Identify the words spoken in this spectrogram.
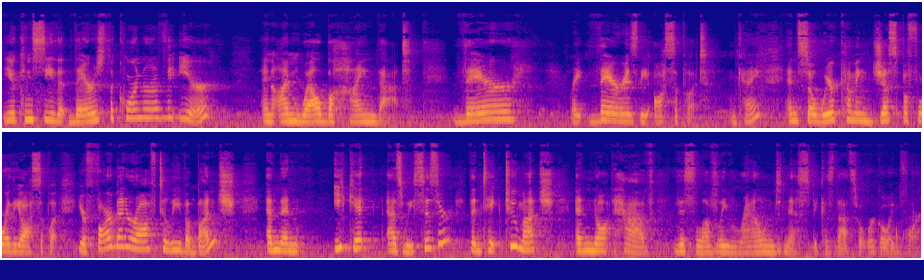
you can see that there's the corner of the ear and I'm well behind that. There, right there is the occiput okay? And so we're coming just before the occiput. You're far better off to leave a bunch and then eke it as we scissor than take too much and not have this lovely roundness because that's what we're going for.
